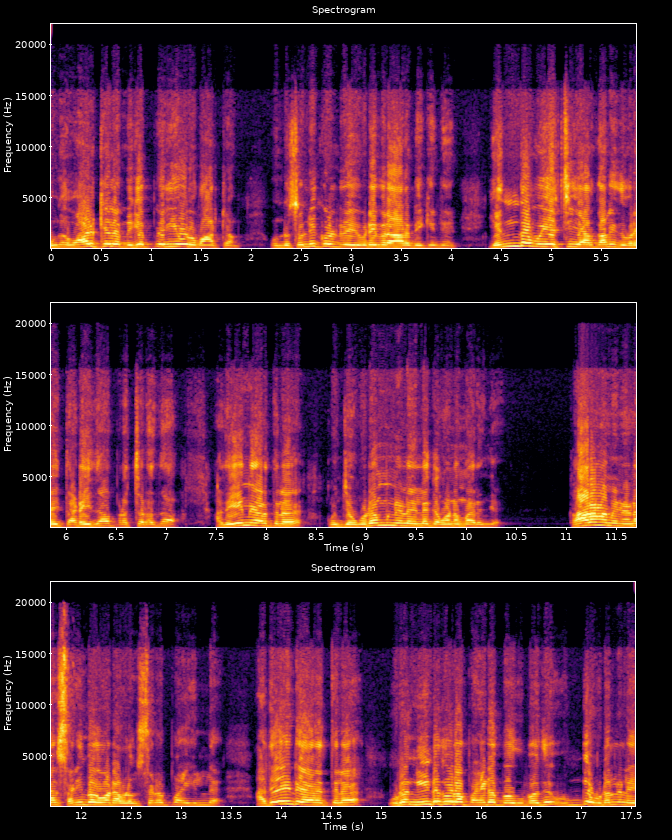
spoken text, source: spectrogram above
உங்கள் வாழ்க்கையில் மிகப்பெரிய ஒரு மாற்றம். ஒன்று சொல்லிக்கொண்டு விடைபெற ஆரம்பிக்கின்றேன். எந்த முயற்சியாக இருந்தாலும் இதுவரை தடை தான் பிரச்சனை தான் அதே நேரத்தில் கொஞ்சம் உடம்பு நிலையில் கவனமாக இருங்க. காரணம் என்னென்னா சனி பகவான் அவ்வளவு சிறப்பாக இல்லை. அதே நேரத்தில் உடன் நீண்ட தூரம் பயணம் போகும்போது உங்கள் உடல்நிலை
